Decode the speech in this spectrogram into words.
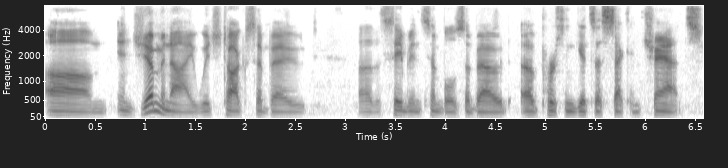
um, in Gemini, which talks about uh, the Sabian symbols about a person gets a second chance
